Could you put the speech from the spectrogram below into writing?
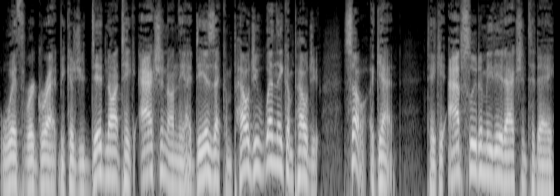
with regret because you did not take action on the ideas that compelled you when they compelled you. So, again, take absolute immediate action today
